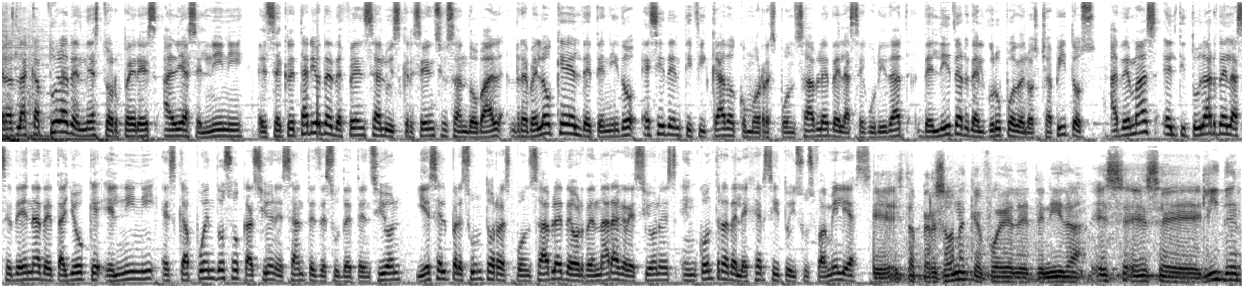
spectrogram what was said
Tras la captura de Néstor Pérez, alias El Nini, el secretario de Defensa Luis Crescencio Sandoval reveló que el detenido es identificado como responsable de la seguridad del líder del grupo de los Chapitos. Además, el titular de la Sedena detalló que El Nini escapó en dos ocasiones antes de su detención y es el presunto responsable de ordenar agresiones en contra del ejército y sus familias. Eh, esta persona que fue detenida es, eh, líder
